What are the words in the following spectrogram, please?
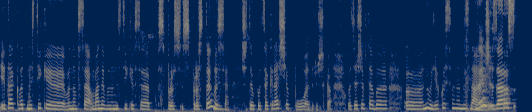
і так от настільки воно все, у мене воно настільки все спрос, спростилося, що типу це краща подружка. Оце що в тебе, е, ну, якось воно не знаю. Знаєш, зараз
